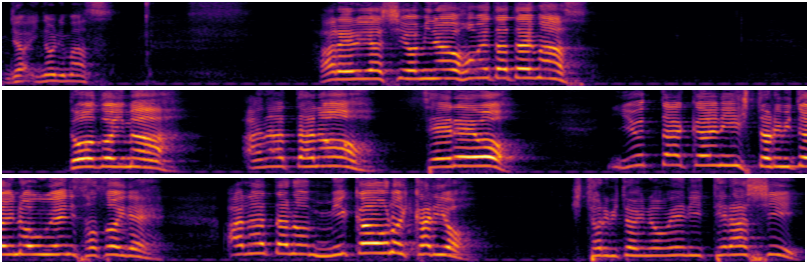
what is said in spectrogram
じゃあ祈ります。ハレルヤ主を皆を褒めたたえます。どうぞ今あなたの精霊を豊かに一人一人の上に注いであなたの御顔の光を人一人の上に照らし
